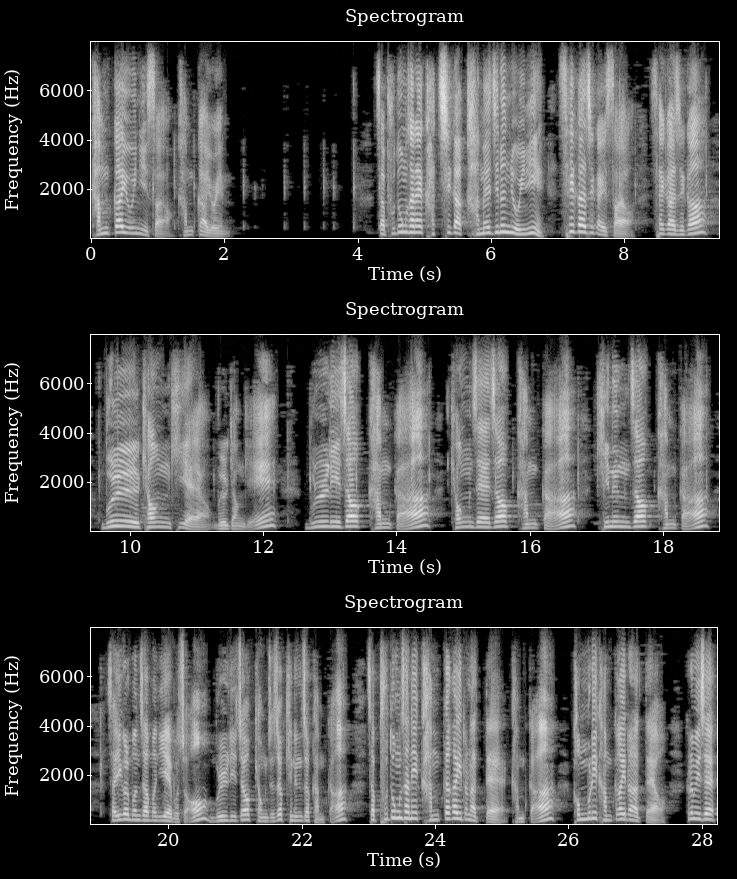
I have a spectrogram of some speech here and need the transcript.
감가 요인이 있어요. 감가 요인. 자, 부동산의 가치가 감해지는 요인이 세 가지가 있어요. 세 가지가 물경기예요. 물경기. 물리적 감가, 경제적 감가, 기능적 감가. 자, 이걸 먼저 한번 이해해 보죠. 물리적, 경제적, 기능적 감가. 자, 부동산이 감가가 일어났대. 감가. 건물이 감가가 일어났대요. 그러면 이제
